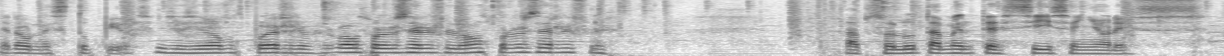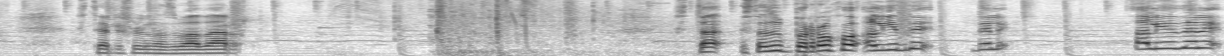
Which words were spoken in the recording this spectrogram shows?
era un estúpido. Sí, sí, sí, vamos por ese, vamos por ese rifle, vamos por ese rifle. Absolutamente sí, señores. Este rifle nos va a dar... Está está súper rojo. Alguien de... Dele. Alguien dele.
